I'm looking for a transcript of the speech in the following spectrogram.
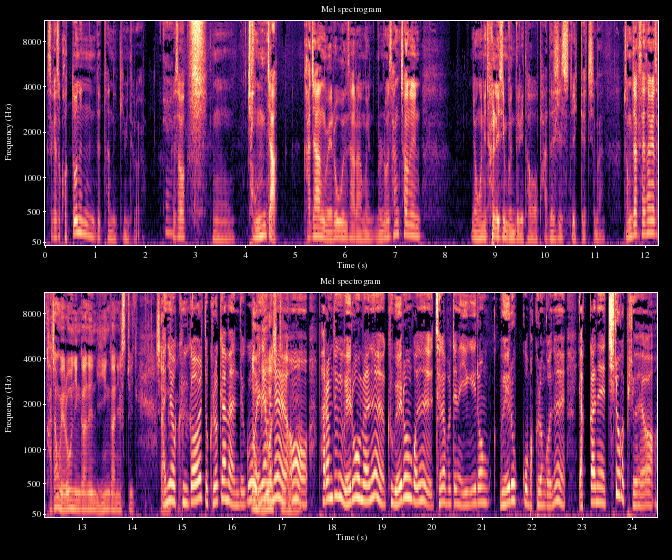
그래서 계속 겉도는 듯한 느낌이 들어요. 네. 그래서 음, 정작 가장 외로운 사람은 물론 상처는 영혼이 털리신 분들이 더 받으실 수도 있겠지만 정작 세상에서 가장 외로운 인간은 이 인간일 수도 있, 지 아니요, 않을까. 그걸 또 그렇게 하면 안 되고 왜냐면은? 어 바람둥이 외로우면은 그 외로운 거는 제가 볼 때는 이- 이런 외롭고 막 그런 거는 약간의 치료가 필요해요.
